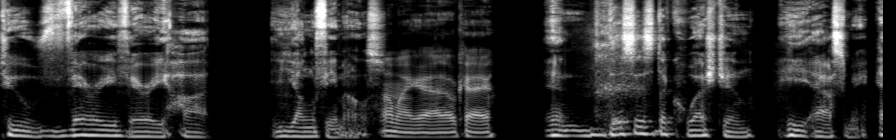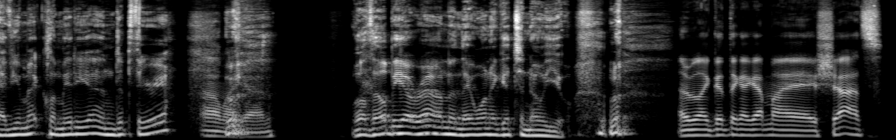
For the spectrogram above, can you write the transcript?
to very very hot young females. Oh my god. Okay. And this is the question he asked me. Have you met chlamydia and diphtheria? Oh my god. Well, they'll be around and they want to get to know you. I'd be like, good thing I got my shots.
